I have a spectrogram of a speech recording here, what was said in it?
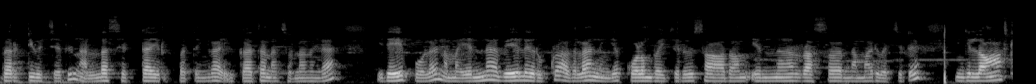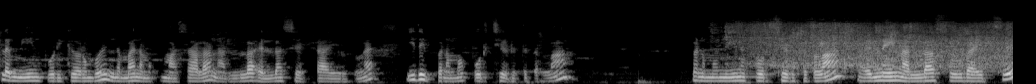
பிரட்டி வச்சது நல்லா செட்டாக இருக்குது பார்த்தீங்களா இதுக்காக தான் நான் சொன்னதுங்க இதே போல் நம்ம என்ன வேலை இருக்கோ அதெல்லாம் நீங்கள் குழம்பு வைக்கிறது சாதம் எண்ணெய் ரசம் இந்த மாதிரி வச்சுட்டு நீங்கள் லாஸ்ட்டில் மீன் பொரிக்க வரும்போது இந்த மாதிரி நமக்கு மசாலா நல்லா எல்லாம் செட் ஆகிருக்குங்க இது இப்போ நம்ம பொரித்து எடுத்துக்கலாம். இப்போ நம்ம மீனை பொரித்து எடுத்துக்கலாம். எண்ணெயும் நல்லா சூடாயிடுச்சு.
